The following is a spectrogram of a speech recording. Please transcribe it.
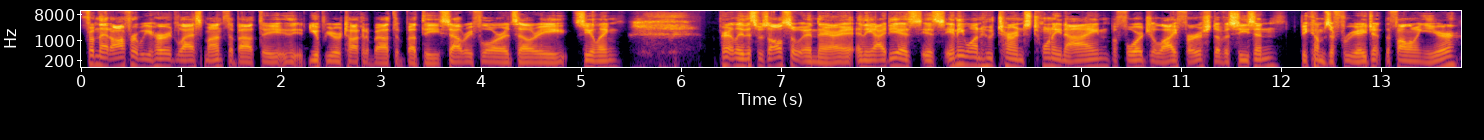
from that offer we heard last month about the you, you were talking about the, about the salary floor and salary ceiling. Apparently, this was also in there, and the idea is is anyone who turns 29 before July 1st of a season becomes a free agent the following year,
